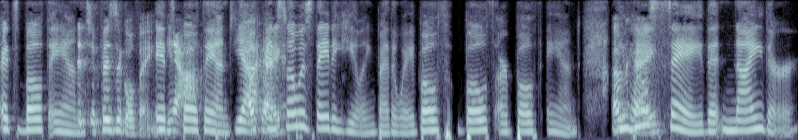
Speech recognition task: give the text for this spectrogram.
It's both and. It's a physical thing. It's yeah. both and. Yeah. Okay. And so is theta healing, by the way. Both both are both and. Okay. I will say that neither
